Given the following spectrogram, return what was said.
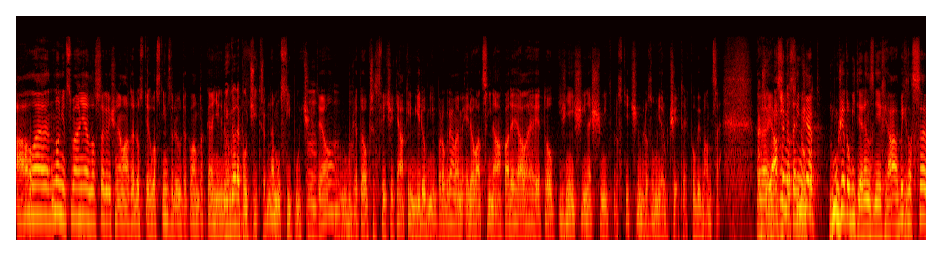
ale no nicméně zase, když nemáte dost těch vlastních zdrojů, tak vám také nikdo, nikdo nepůjčí třeba. Nemusí půjčit, mm. jo. Mm. Můžete ho přesvědčit nějakým výrobním programem, inovací, nápady, ale je to obtížnější, než mít prostě čím rozumně ručit, jako by bance. Takže eh, Já si myslím, že může to být jeden z nich. Já bych zase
